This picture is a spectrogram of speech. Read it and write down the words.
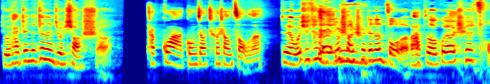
就他真的真的就消失了。他挂公交车上走了。对，我觉得他可能就上车 真的走了吧，坐公交车走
